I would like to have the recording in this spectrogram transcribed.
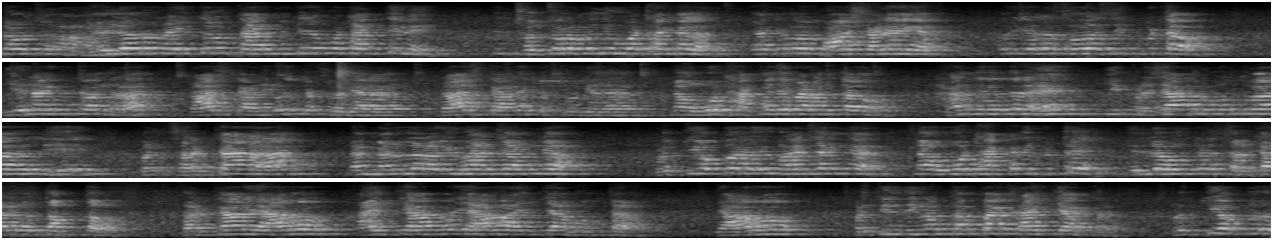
ನಾವು ಹಳ್ಳಿಯವರು, ರೈತರು, ಕಾರ್ಮಿಕರಿಗೆ ಓಟ್ ಹಾಕ್ತೀವಿ. ಚಲೋ ಚಲೋ ಮಂದಿ ಓಟ್ ಹಾಕಲ್ಲ. ಯಾಕಂದ್ರೆ ಭಾಳ ಶಾಣೆ ಆಗ್ಯಾರ. ಅವ್ರಿಗೆಲ್ಲ ಸೋಲ ಸಿಕ್ಬಿಟ್ಟಾವ. ಏನಾಗ್ಬಿಟ್ಟು ಅಂದ್ರೆ, ರಾಜಕಾರಣಿಗಳು ಕಟ್ ಹೋಗ್ಯಾರ ರಾಜಕಾರಣಿ ಕಟ್ ನಾವು ಓಟ್ ಹಾಕೋದೇ ಬೇಡ ಅಂತಾವ. ಹಂಗಂದ್ರೆ ಈ ಪ್ರಜಾಪ್ರಭುತ್ವದಲ್ಲಿ ಪ್ರ- ಸರ್ಕಾರ ನಮ್ಮೆಲ್ಲರ ಅವಿಭಾಜ್ಯ ಅಂಗ. ಪ್ರತಿಯೊಬ್ಬರ ಅವಿಭಾಜ್ಯ ಅಂಗ. ನಾವು ಓಟ್ ಹಾಕೋದೇ ಬಿಟ್ಟರೆ ಎಲ್ಲ ಒಂದ್ ಕಡೆ ಸರ್ಕಾರಗಳು ತಪ್ತಾವ. ಸರ್ಕಾರ ಯಾರೋ ಆಯ್ಕೆ ಆಗೋ ಯಾರೋ ಆಯ್ಕೆ ಆಗಿ ಯಾರೋ ಪ್ರತಿನಿಧಿಗಳು ತಪ್ಪಾಗಿ ಆಯ್ಕೆ ಆಗ್ತಾರೆ. ಪ್ರತಿಯೊಬ್ಬರು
